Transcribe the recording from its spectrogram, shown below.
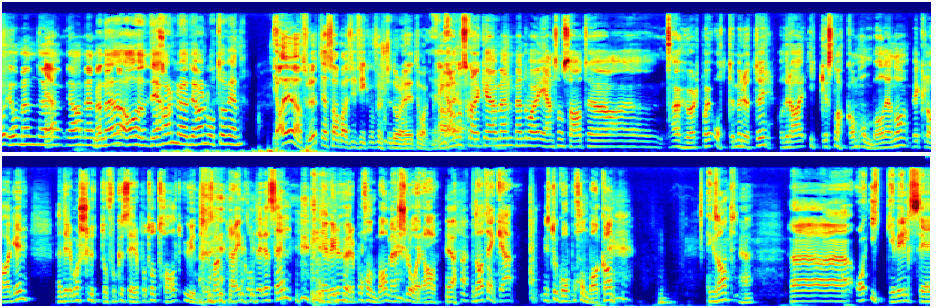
jo, jo, men, Ja. ja, men, Men det, det, har, han- det har han lov til å mene. Ja, ja, absolutt. Jeg sa bare at vi fikk vår første dårlige tilbakemelding. Ja, nå skal jeg ikke, men, men det var jo en som sa at uh, jeg har hørt på i åtte minutter, og dere har ikke snakka om håndball ennå. Beklager, men dere må slutte å fokusere på totalt uinteressant preik om dere selv. Jeg ville høre på håndball, men jeg slår av. Ja. Men da tenker jeg, hvis du går på håndballkamp, ikke sant, Ja. uh, og ikke vil se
